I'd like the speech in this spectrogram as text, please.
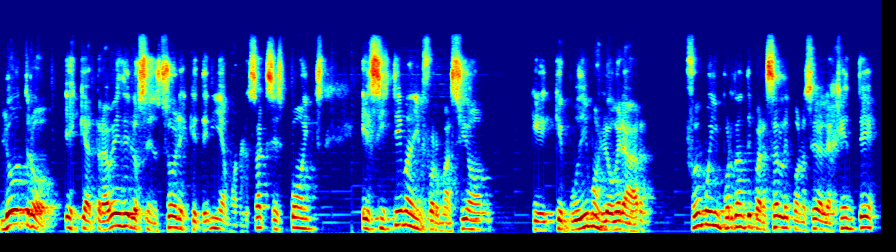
Lo otro es que a través de los sensores que teníamos, los access points, el sistema de información que, que pudimos lograr fue muy importante para hacerle conocer a la gente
